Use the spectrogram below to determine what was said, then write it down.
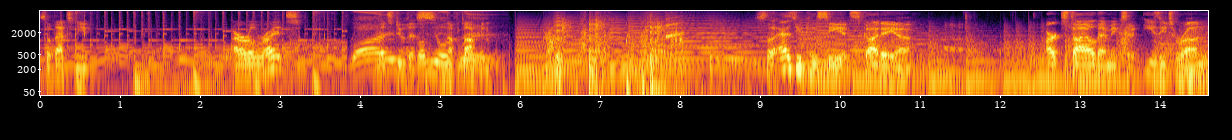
So that's neat. Alright, let's do this. Enough talking. So as you can see, it's got a uh, art style that makes it easy to run,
